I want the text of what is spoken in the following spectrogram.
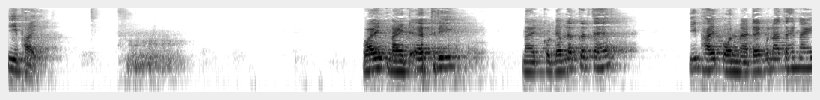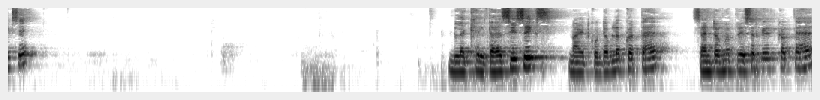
E five white knight F three knight को डेवलप करता है। ई फाइव पॉन में अटैक बनाता है नाइट से। ब्लैक खेलता है सी सिक्स नाइट को डेवलप करता है। सेंटर में प्रेशर क्रिएट करता है।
